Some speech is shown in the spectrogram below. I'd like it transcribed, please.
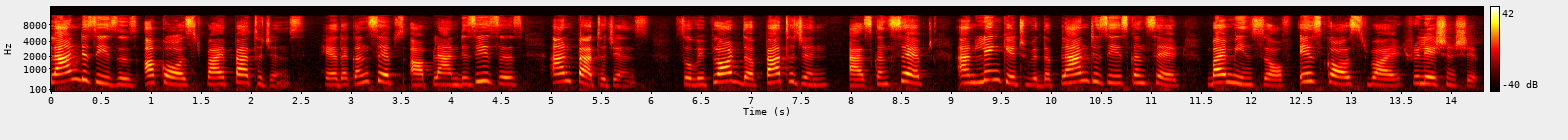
Plant diseases are caused by pathogens. Here the concepts are plant diseases and pathogens. So, we plot the pathogen as concept and link it with the plant disease concept by means of is caused by relationship.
